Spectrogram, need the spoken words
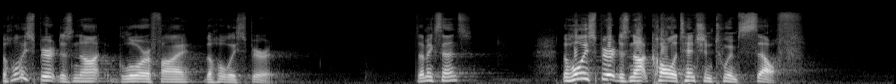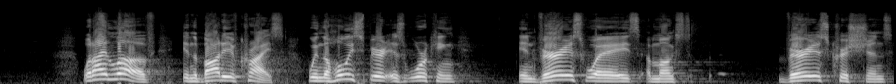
the Holy Spirit does not glorify the Holy Spirit. Does that make sense? The Holy Spirit does not call attention to himself. What I love in the body of Christ, when the Holy Spirit is working in various ways amongst various Christians,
